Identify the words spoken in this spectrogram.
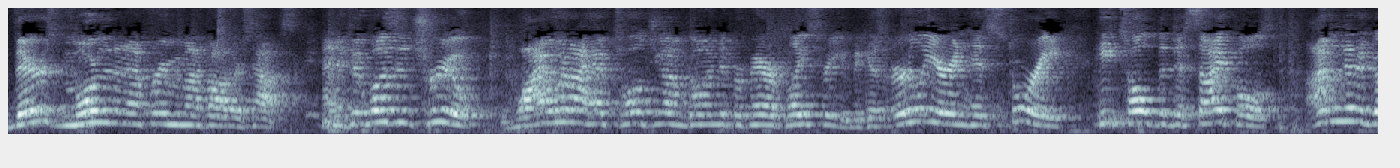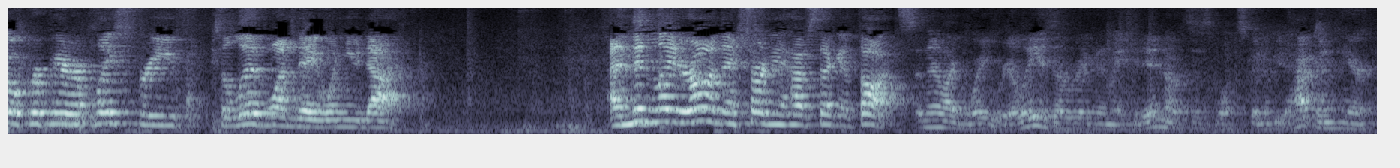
There's more than enough room in my Father's house. And if it wasn't true, why would I have told you I'm going to prepare a place for you? Because earlier in his story, he told the disciples, I'm going to go prepare a place for you to live one day when you die. And then later on, they're starting to have second thoughts. And they're like, wait, really? Is everybody going to make it in? What's, this, what's going to be happening here?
